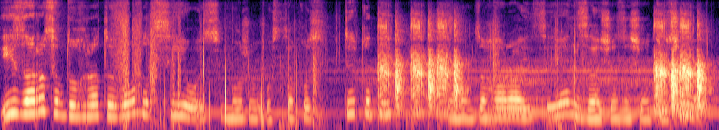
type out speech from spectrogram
І зараз я буду грати в Роблоксі. Ось можу ось так ось тикати. Воно загорається. Я не знаю, що за що відповідає.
